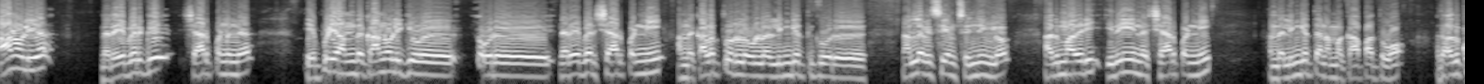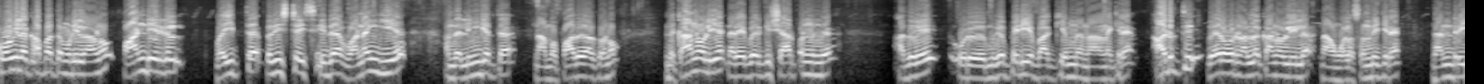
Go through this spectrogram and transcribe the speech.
காணொலியை நிறைய பேருக்கு ஷேர் பண்ணுங்கள் எப்படி அந்த காணொளிக்கு ஒரு- ஒரு நிறைய பேர் ஷேர் பண்ணி அந்த களத்தூரில் உள்ள லிங்கத்துக்கு ஒரு நல்ல விஷயம் செஞ்சீங்களோ அது மாதிரி இதையும் ஷேர் பண்ணி அந்த லிங்கத்தை நம்ம காப்பாற்றுவோம் அதாவது கோவிலை காப்பாற்ற முடியலனாலும் பாண்டியர்கள் வைத்த பிரதிஷ்டை செய்த வணங்கிய அந்த லிங்கத்தை நாம் பாதுகாக்கணும். இந்த காணொலியை நிறைய பேருக்கு ஷேர் பண்ணுங்கள் அதுவே ஒரு மிகப்பெரிய பாக்கியம்னு நான் நினைக்கிறேன். அடுத்து வேற ஒரு நல்ல காணொளியில் நான் உங்களை சந்திக்கிறேன். நன்றி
